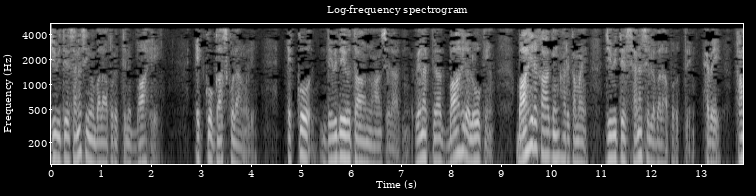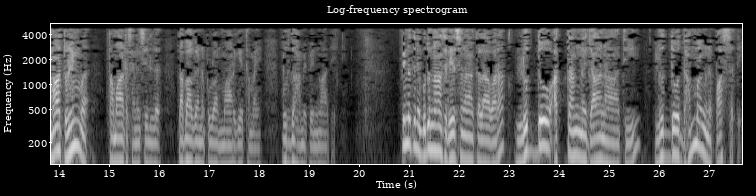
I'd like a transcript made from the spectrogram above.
ජීවිතයේ සැනසීම බලාපොරොත්තු වෙන්නේ බාහිරින්. එක්කෝ ගස් කොළන් වලින් එක්කෝ දෙවි දේවතාවුන් වහන්සේලාගෙන් වෙනත් වෙනත් බාහිර ලෝකෙන් බාහිර කාගෙන් හරි තමයි ජීවිතේ සැනසෙල්ල බලාපොරොත්තු වෙන්නේ. හැබැයි තමා තුළින්ම තමාට සැනසෙල්ල ලබා ගන්න පුළුවන් මාර්ගය තමයි බුදුදහමේ පෙන්වා දෙන්නේ. පින්නතුනේ බුදුන් වහන්සේ දේශනා කළා වරක් ලුද්දෝ අත්තංන ජානාති ලුද්දෝ ධම්මංන පස්සති.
